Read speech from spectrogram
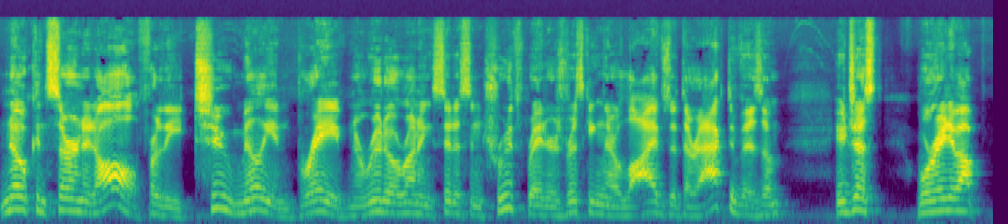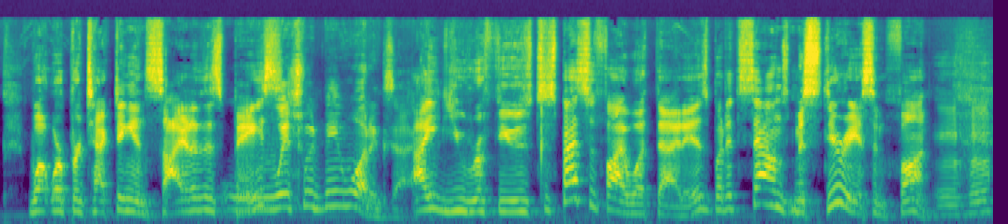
No concern at all for the 2 million brave Naruto running citizen truth raiders risking their lives with their activism. You're just worried about what we're protecting inside of this base? Which would be what exactly? I, you refuse to specify what that is, but it sounds mysterious and fun.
